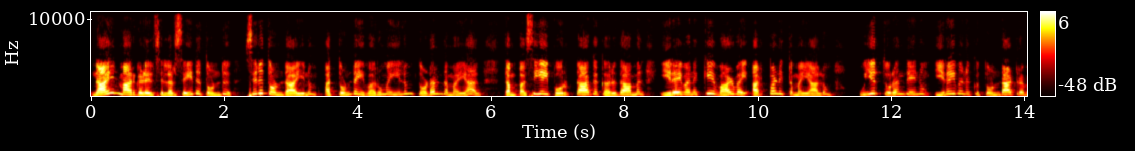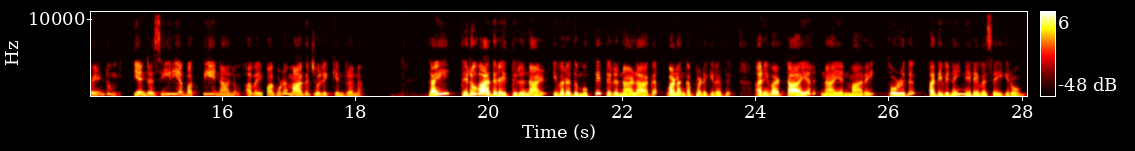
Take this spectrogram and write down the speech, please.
நாயன்மார்களில் சிலர் செய்த தொண்டு சிறு தொண்டாயினும் அத்தொண்டை வறுமையிலும் தொடர்ந்தமையால் தம் பசியை பொருட்டாக கருதாமல் இறைவனுக்கே வாழ்வை அர்ப்பணித்தமையாலும் உயிர் துறந்தேனும் இறைவனுக்கு தொண்டாற்ற வேண்டும் என்ற சீரிய பக்தியினாலும் அவை மகுடமாக ஜொலிக்கின்றன. தை திருவாதிரை திருநாள் இவரது முக்தி திருநாளாக வணங்கப்படுகிறது. அறிவட்டாயர் நாயன்மாரை தொழுது பதிவினை நிறைவு செய்கிறோம்.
